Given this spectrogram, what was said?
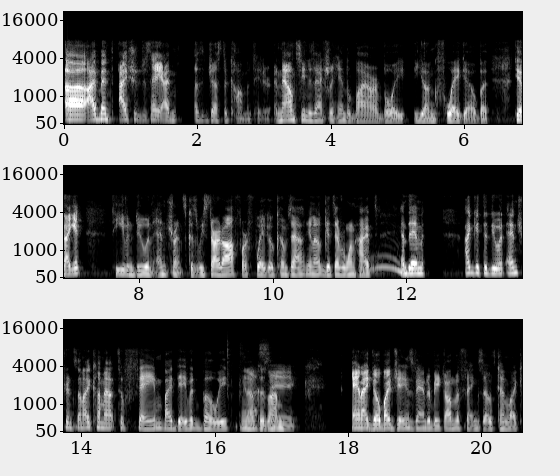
Uh, I meant I should just say I'm just a commentator. Announcing is actually handled by our boy Young Fuego. But did I get to even do an entrance? Because we start off where Fuego comes out, you know, gets everyone hyped, and then I get to do an entrance, and I come out to "Fame" by David Bowie, you know, because I'm, and I go by James Vanderbeek on the thing, so it's kind of like.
